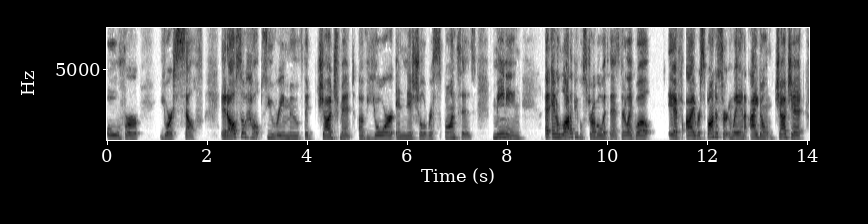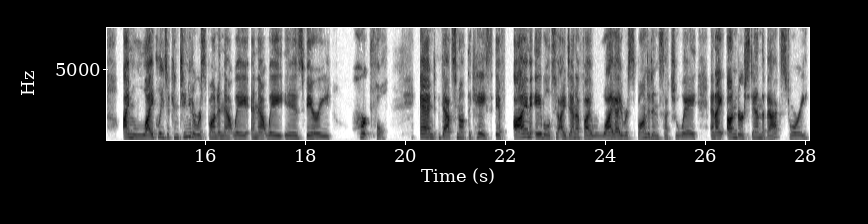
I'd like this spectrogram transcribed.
over yourself. It also helps you remove the judgment of your initial responses, meaning, and, and, a lot of people struggle with this. They're like, well, if I respond a certain way and I don't judge it, I'm likely to continue to respond in that way. And that way is very hurtful. And that's not the case. If I'm able to identify why I responded in such a way and I understand the backstory,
